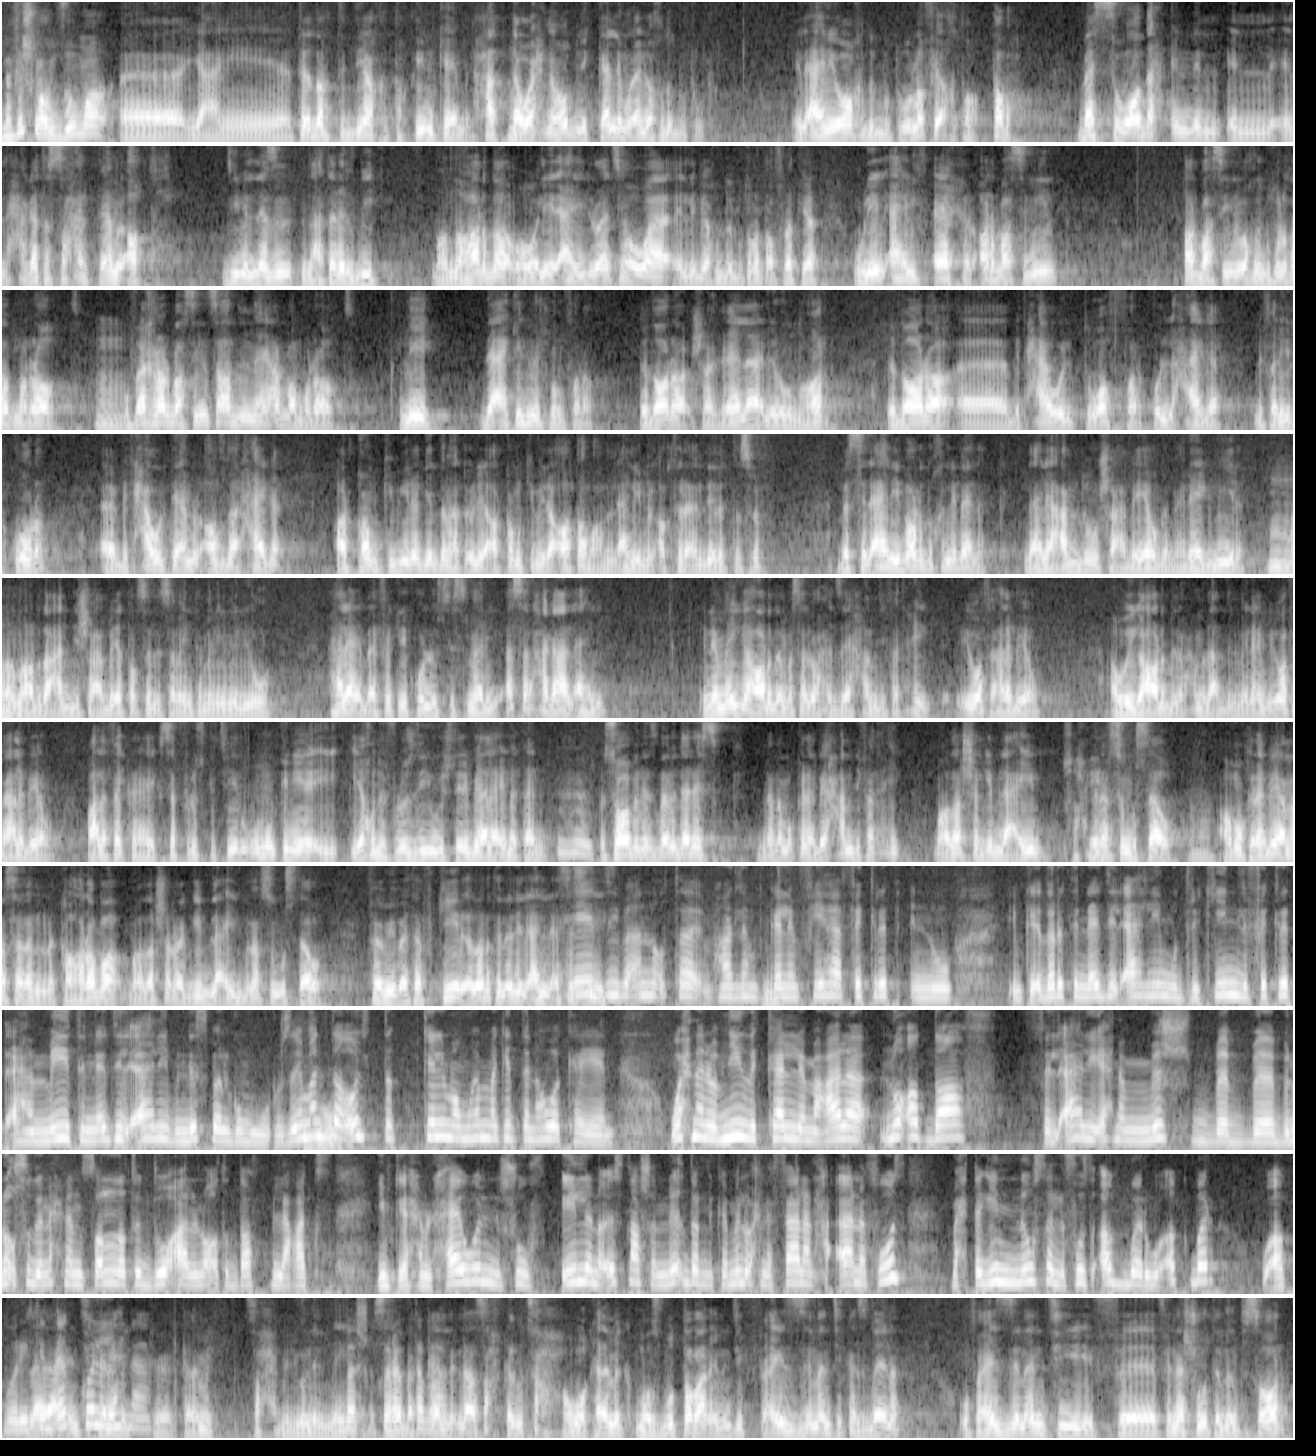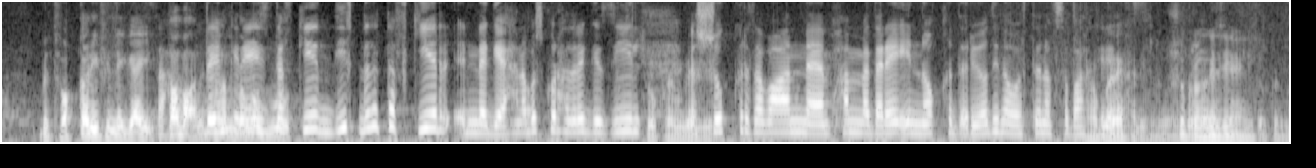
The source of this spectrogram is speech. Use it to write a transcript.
مفيش منظومة آه يعني تقدر تديها تقييم كامل حتى وإحنا أهو بنتكلم والأهلي واخد البطولة. الأهلي واخد البطولة في أخطاء طبعا. بس واضح إن ال ال الحاجات الصح اللي بتتعمل أكتر دي اللي لازم نعترف بيها. ما النهارده هو ليه الأهلي دلوقتي هو اللي بياخد بطولات أفريقيا وليه الأهلي في آخر أربع سنين أربع سنين واخد البطولة ثلاث مرات؟ وفي آخر أربع سنين صعد للنهائي أربع مرات. ليه؟ ده أكيد مش من فراغ. إدارة شغالة ليل ونهار إدارة آه، بتحاول توفر كل حاجة لفريق الكورة آه، بتحاول تعمل أفضل حاجة. أرقام كبيرة جدا هتقولي أرقام كبيرة. آه طبعا الأهلي من أكتر الأندية اللي بتصرف. بس الأهلي برضو خلي بالك الأهلي عنده شعبية وجماهيرية كبيرة. أنا النهارده عندي شعبية تصل ل 70 80 مليون. هل هيبقى فكري كله استثماري؟ أسهل حاجة على الأهلي. ان لما يجي عرض مثلا واحد زي حمدي فتحي يوافق على بيعه. أو يجي عرض لمحمد عبد المنعم يوافق على بيعه. وعلى فكرة هيكسب فلوس كتير وممكن ياخد الفلوس دي ويشتري بيها لعيبة تانية. بس هو بالنسبة له ده ريسك إن أنا ممكن أبيع حمدي فتحي ما أقدرش أجيب لعيب صحيح. بنفس المستوى. أو ممكن أبيع مثلا كهربا ما أقدرش أجيب لعيب بنفس المستوى. فبيبقى تفكير إدارة النادي الأهلي الأساسي هي إيه؟ دي بقى النقطة محمد لما بنتكلم فيها فكرة إنه يمكن إدارة النادي الأهلي مدركين لفكرة أهمية النادي الأهلي بالنسبة لجمهوره، زي ما أنت مظبوط. قلت كلمة مهمة جدا هو كيان، وإحنا لما بنيجي نتكلم على نقط ضعف في الأهلي إحنا مش بنقصد إن إحنا نسلط الضوء على نقط الضعف بالعكس، يمكن إحنا بنحاول نشوف إيه اللي ناقصنا عشان نقدر نكمله، إحنا فعلا حققنا فوز، محتاجين نوصل لفوز أكبر وأكبر وأكبر، لا يمكن ده كل اللي إحنا كلامك صح مليون المية. بس أنا بشكرك طبعاً. بتكلم لا صح كلامك صح. هو كلامك مظبوط طبعا إن أنت في عز ما أنت كسبانة وفي عز ما أنت في في نشوة الانتصار. بتفكري في اللي جاي. صح. طبعا ده يمكن التفكير دي ده تفكير النجاح. أنا بشكر حضرتك جزيل. شكرا جزيلا. الشكر طبعا محمد عراقي الناقد الرياضي نورتنا في صباح الخير. شكراً جزيلاً ليك. شكرا جزيلا.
